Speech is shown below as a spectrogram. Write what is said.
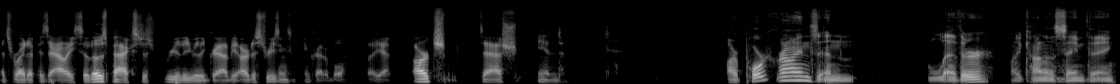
that's right up his alley so those packs just really really grab you artistry is incredible but yeah arch dash end Are pork rinds and leather like kind of the same thing?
